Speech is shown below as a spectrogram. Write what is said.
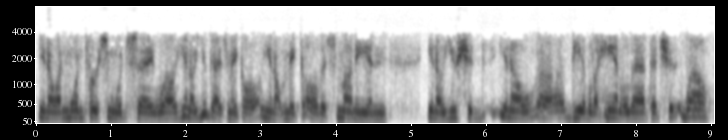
You know, and one person would say, "Well, you know, you guys make all you know make all this money, and you know, you should you know uh, be able to handle that. That should well,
